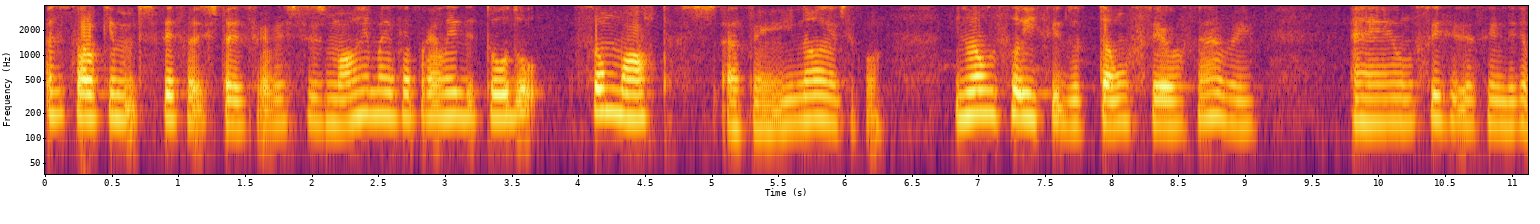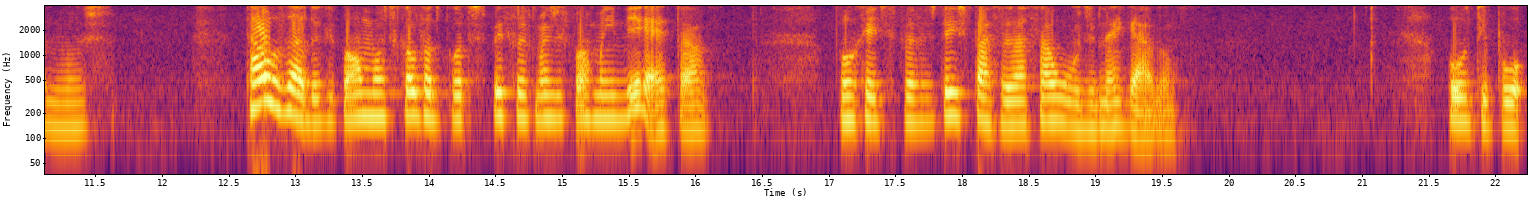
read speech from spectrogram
a gente fala que muitas pessoas trans travestis morrem, mas é para além de tudo, são mortas. Assim, e não é tipo. E não é um suicídio tão seu, sabe? É um suicídio assim, digamos, causado, tipo, uma morte causada por outras pessoas, mas de forma indireta. Porque, tipo, existem espaços da saúde negado. Ou, tipo,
